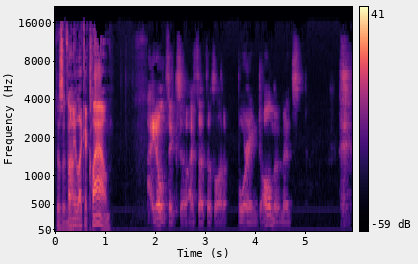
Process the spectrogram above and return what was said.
Does it Funny not? like a clown. I don't think so. I thought there was a lot of boring doll moments.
